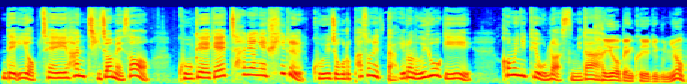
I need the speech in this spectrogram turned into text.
근데 이 업체의 한 지점에서 고객의 차량의 휠을 고의적으로 파손했다. 이런 의혹이 커뮤니티에 올라왔습니다. 타이어뱅크 얘기군요.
